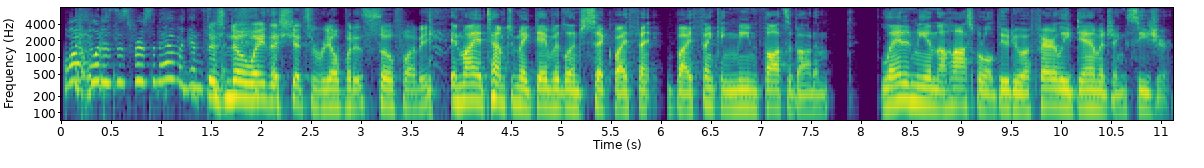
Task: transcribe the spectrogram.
What? What does this person have against? there's him? no way this shit's real, but it's so funny. in my attempt to make David Lynch sick by th- by thinking mean thoughts about him, landed me in the hospital due to a fairly damaging seizure.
